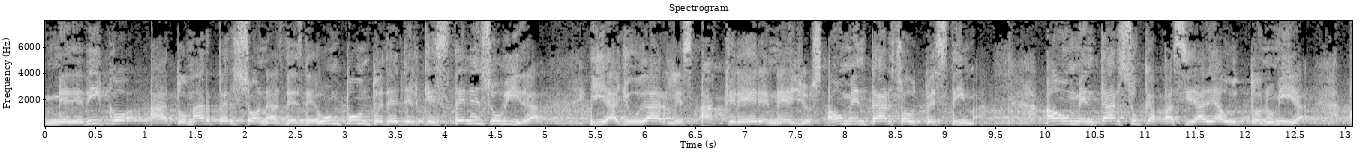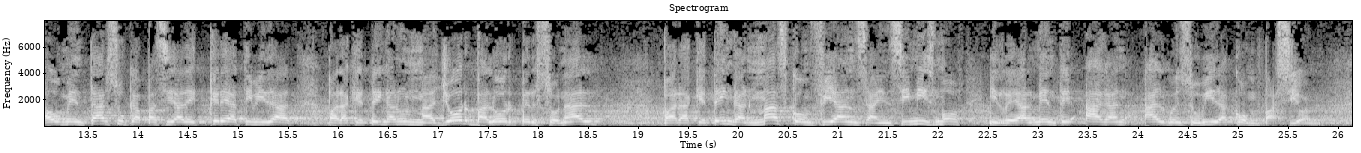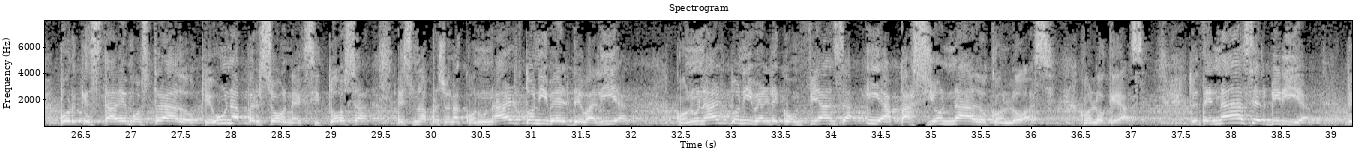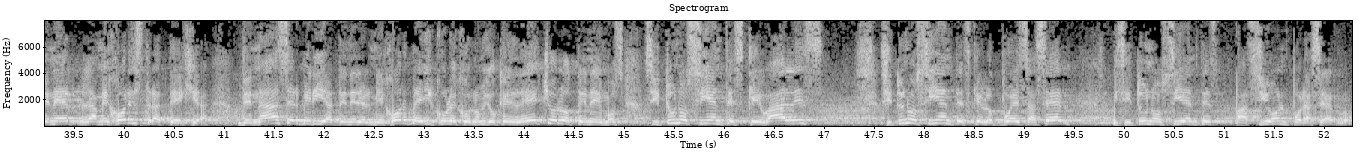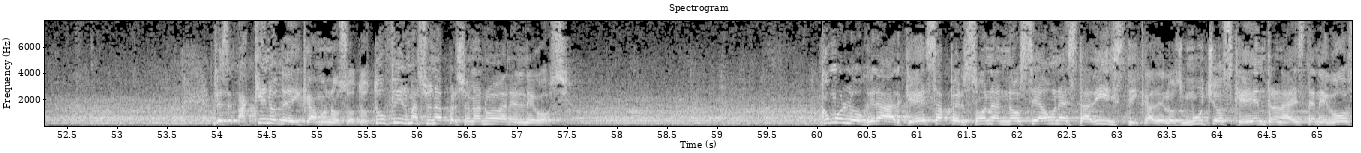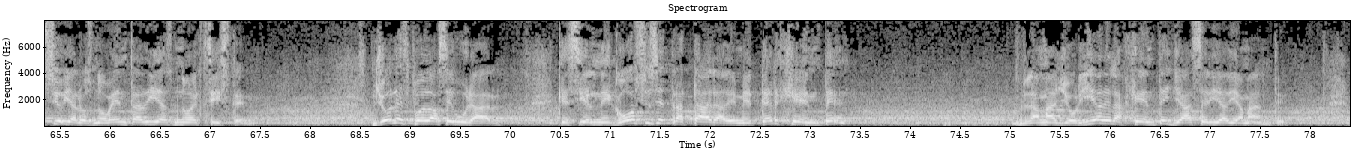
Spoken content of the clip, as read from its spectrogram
Me dedico a tomar personas desde un punto, desde el que estén en su vida y ayudarles a creer en ellos, a aumentar su autoestima, aumentar su capacidad de autonomía, aumentar su capacidad de creatividad para que tengan un mayor valor personal, para que tengan más confianza en sí mismos y realmente hagan algo en su vida con pasión. Porque está demostrado que una persona exitosa es una persona con un alto nivel de valía, con un alto nivel de confianza y apasionado con lo hace, con lo que hace. Entonces, de nada serviría tener la mejor estrategia, de nada serviría tener el mejor vehículo económico que de hecho lo tenemos si tú no sientes que vales, si tú no sientes que lo puedes hacer y si tú no sientes pasión por hacerlo. Entonces, ¿a qué nos dedicamos nosotros? Tú firmas una persona nueva en el negocio ¿Cómo lograr que esa persona no sea una estadística de los muchos que entran a este negocio y a los 90 días no existen? Yo les puedo asegurar que si el negocio se tratara de meter gente, la mayoría de la gente ya sería diamante.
